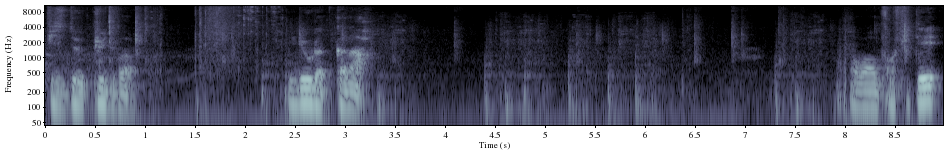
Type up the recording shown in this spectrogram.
Fils de pute, va. Il est où, l'autre connard? On va en profiter.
